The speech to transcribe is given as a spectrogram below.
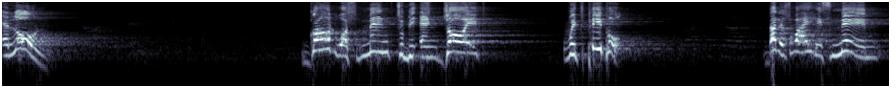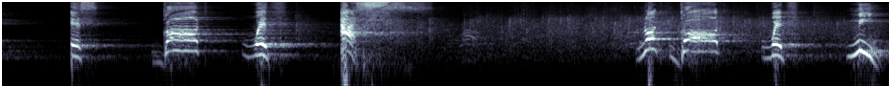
alone. God was meant to be enjoyed with people. That is why his name is God with us. Not God with me.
